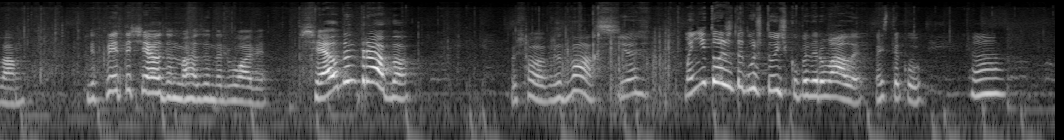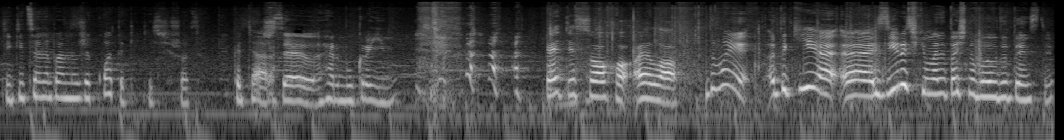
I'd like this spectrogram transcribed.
вам. Відкрийте ще один магазин у Львові. Ще один треба. Ви що, вже два? Ще. Мені теж таку штучку подарували. Ось таку. А, Тільки це, напевно, вже котик якийсь чи що це. Котяра. Це герб України. Кеті Сохо, I love. Диви, отакі е, зірочки в мене точно були в дитинстві.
